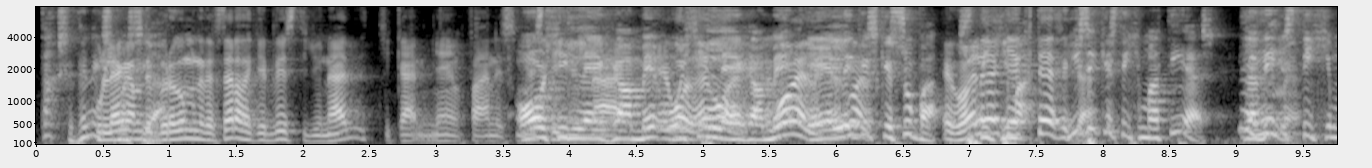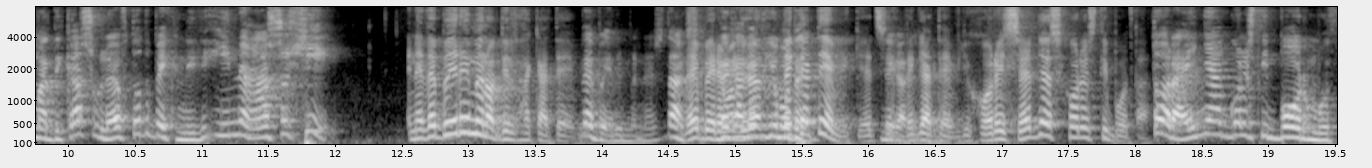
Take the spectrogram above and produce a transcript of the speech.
Έπαιξε. Εντάξει, δεν Που έχει λέγαμε σημασία. την προηγούμενη Δευτέρα θα κερδίσει τη United και κάνει μια εμφάνιση. μες στη Όχι United. λέγαμε, Εγώ- όχι εγώ- λέγαμε, εγώ έλεγα, εγώ έλεγε έλεγα. και σούπα. Εγώ έλεγα και εκτέθηκα. Είσαι και στοιχηματίας. δηλαδή, είμαι. στοιχηματικά σου λέω αυτό το παιχνίδι είναι άσοχη. Ναι, δεν περίμενα ότι θα κατέβει. Δεν περίμενες. Δεν περίμενα ότι κατέβηκε δεν, ποτέ. κατέβηκε. Έτσι. Δεν Δεν κατέβηκε. κατέβηκε. Χωρίς ένταση, χωρίς τίποτα. Τώρα 9 γκολ στην Bournemouth.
